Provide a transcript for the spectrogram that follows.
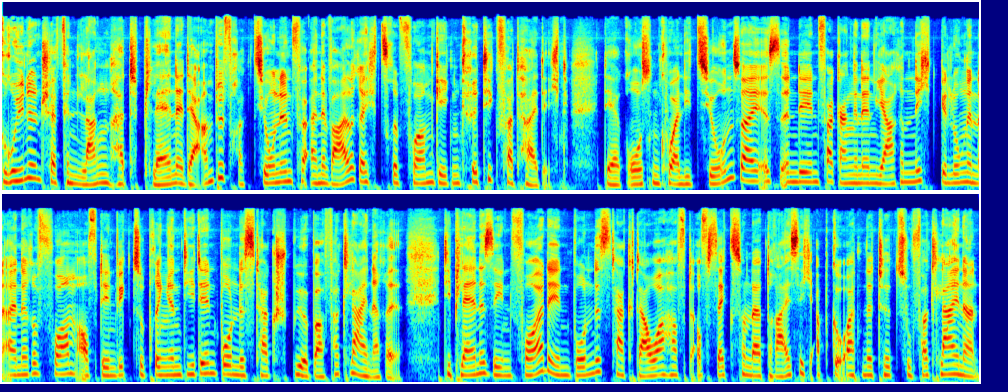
Grünen-Chefin Lang hat Pläne der Ampelfraktionen für eine Wahlrechtsreform gegen Kritik verteidigt. Der Großen Koalition sei es in den vergangenen Jahren nicht gelungen, eine Reform auf den Weg zu bringen, die den Bundestag spürbar verkleinere. Die Pläne sehen vor, den Bundestag dauerhaft auf 630 Abgeordnete zu verkleinern.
